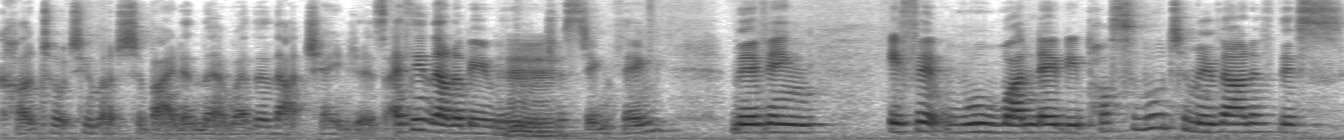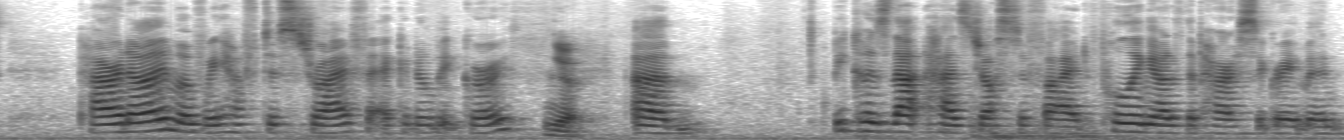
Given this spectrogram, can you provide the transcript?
can't talk too much to Biden there, whether that changes. I think that'll be a really Mm. interesting thing. Moving, if it will one day be possible to move out of this paradigm of we have to strive for economic growth, Yeah. um, because that has justified pulling out of the Paris Agreement,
